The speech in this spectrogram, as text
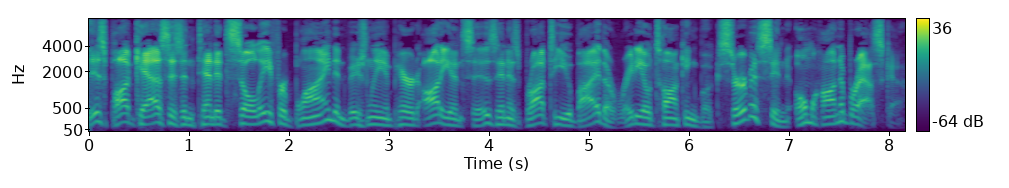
This podcast is intended solely for blind and visually impaired audiences and is brought to you by the Radio Talking Book Service in Omaha, Nebraska.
